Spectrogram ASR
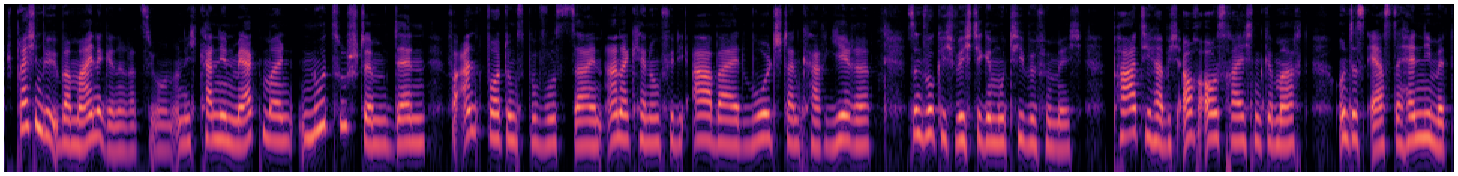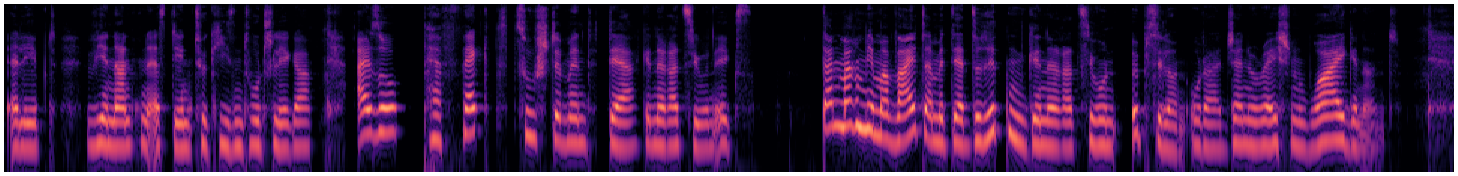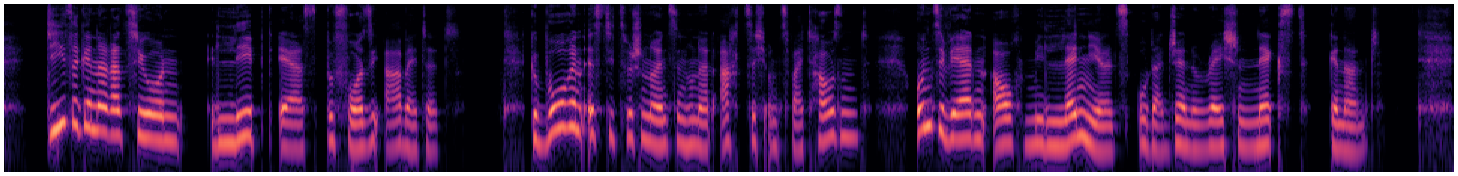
Sprechen wir über meine Generation und ich kann den Merkmalen nur zustimmen, denn Verantwortungsbewusstsein, Anerkennung für die Arbeit, Wohlstand, Karriere sind wirklich wichtige Motive für mich. Party habe ich auch ausreichend gemacht und das erste Handy miterlebt. Wir nannten es den türkisen Totschläger. Also perfekt zustimmend der Generation X. Dann machen wir mal weiter mit der dritten Generation Y oder Generation Y genannt. Diese Generation lebt erst, bevor sie arbeitet. Geboren ist sie zwischen 1980 und 2000 und sie werden auch Millennials oder Generation Next genannt.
